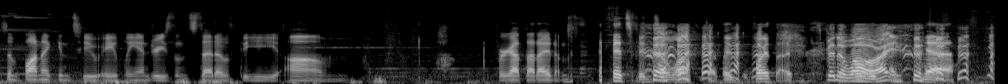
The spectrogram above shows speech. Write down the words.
Symphonic into a Liandry's instead of the um, forgot that item. it's been so long I played before that. It's been a while, right? yeah.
